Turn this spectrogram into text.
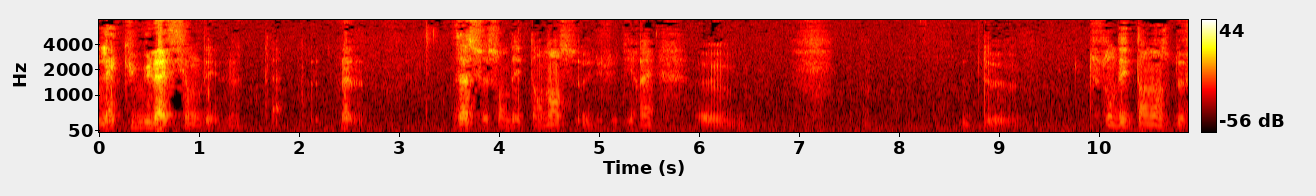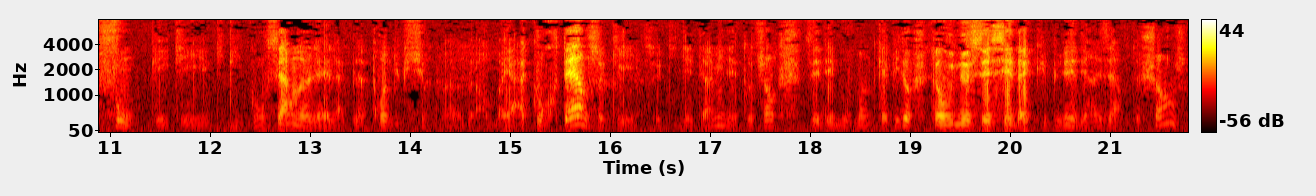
l'accumulation des. Ça, ce sont des tendances, euh, je dirais, euh, de, ce sont des tendances de fond qui, concernent la, production. Euh, à court terme, ce qui, détermine les taux de change, c'est des mouvements de capitaux. Quand vous ne cessez d'accumuler des réserves de change,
